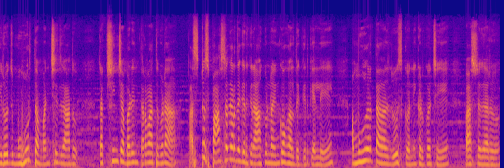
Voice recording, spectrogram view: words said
ఈరోజు ముహూర్తం మంచిది కాదు. రక్షించబడిన తర్వాత కూడా ఫస్ట్ పాస్టర్ గారి దగ్గరికి రాకుండా ఇంకొకరి దగ్గరికి వెళ్ళి ఆ ముహూర్తాలను చూసుకొని ఇక్కడికి వచ్చి పాస్టర్ గారు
